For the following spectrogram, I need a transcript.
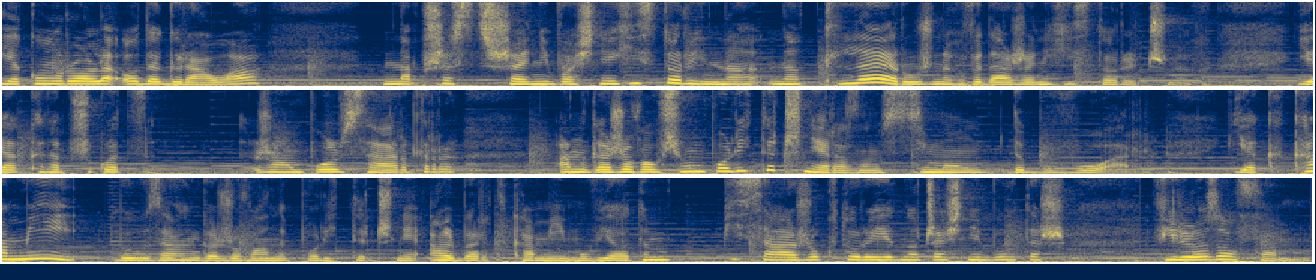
jaką rolę odegrała na przestrzeni właśnie historii, na, na tle różnych wydarzeń historycznych, jak na przykład Jean-Paul Sartre angażował się politycznie razem z Simone de Beauvoir, jak Camus był zaangażowany politycznie. Albert Camus, mówię o tym pisarzu, który jednocześnie był też filozofem.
